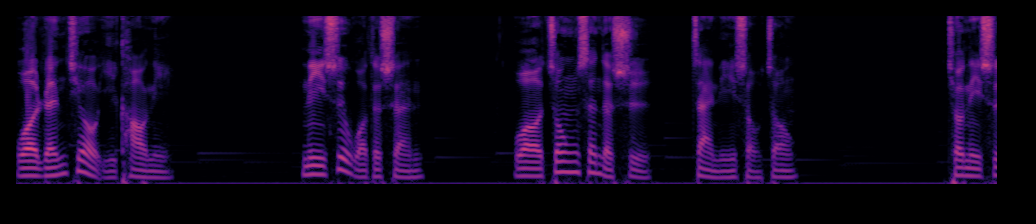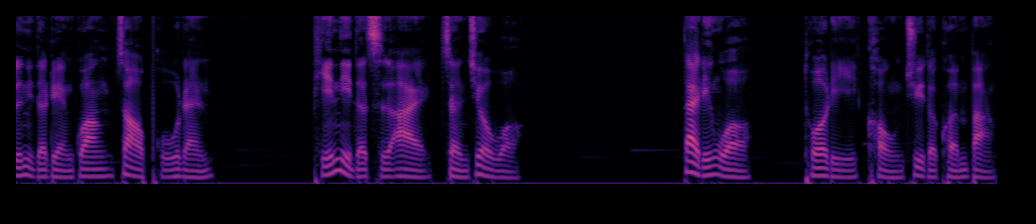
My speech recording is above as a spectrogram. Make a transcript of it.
我仍旧倚靠你。你是我的神，我终身的事在你手中。求你使你的脸光照仆人。凭你的慈爱拯救我，带领我脱离恐惧的捆绑，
